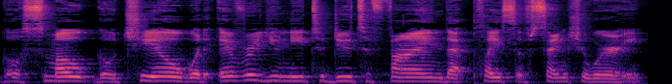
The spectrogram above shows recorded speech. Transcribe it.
go smoke, go chill, whatever you need to do to find that place of sanctuary.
